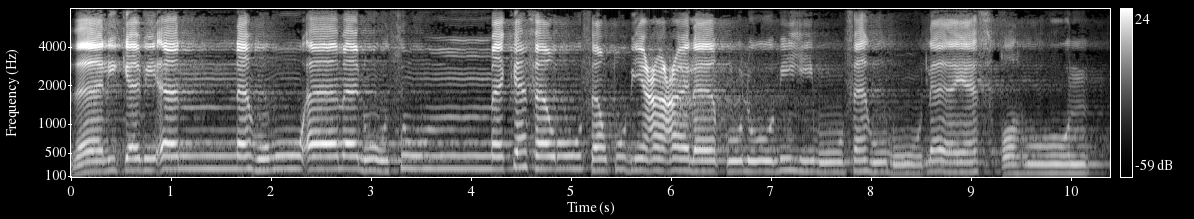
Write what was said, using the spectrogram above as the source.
ذلك بأنهم آمنوا ثم كفروا فطبع على قلوبهم فهم لا يفقهون.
